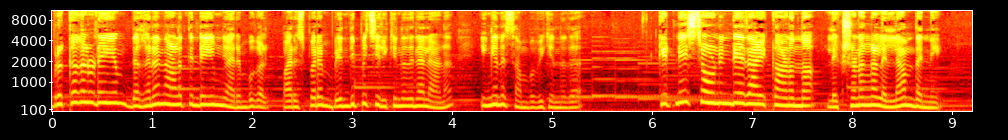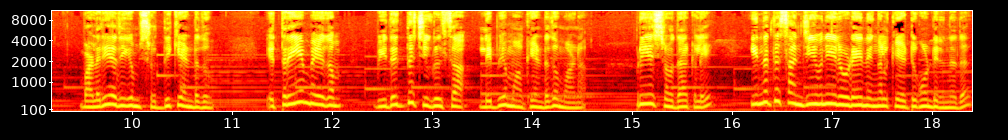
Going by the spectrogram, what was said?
വൃക്കകളുടെയും ദഹനനാളത്തിന്റെയും ഞരമ്പുകൾ പരസ്പരം ബന്ധിപ്പിച്ചിരിക്കുന്നതിനാലാണ് ഇങ്ങനെ സംഭവിക്കുന്നത്. കിഡ്നി സ്റ്റോണിന്റേതായി കാണുന്ന ലക്ഷണങ്ങളെല്ലാം തന്നെ വളരെയധികം ശ്രദ്ധിക്കേണ്ടതും എത്രയും വേഗം വിദഗ്ധ ചികിത്സ ലഭ്യമാക്കേണ്ടതുമാണ്. പ്രിയ ശ്രോതാക്കളെ ഇന്നത്തെ സഞ്ജീവനിയിലൂടെ നിങ്ങൾ കേട്ടുകൊണ്ടിരുന്നത്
